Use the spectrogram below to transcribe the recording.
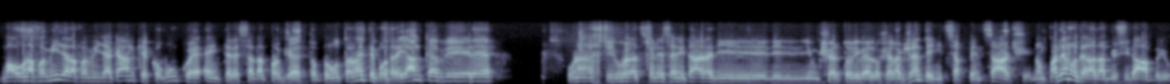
ma ho una famiglia, la famiglia Khan, che comunque è interessata al progetto. Probabilmente potrei anche avere un'assicurazione sanitaria di, di, di, un certo livello, cioè la gente inizia a pensarci. Non parliamo della WCW,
